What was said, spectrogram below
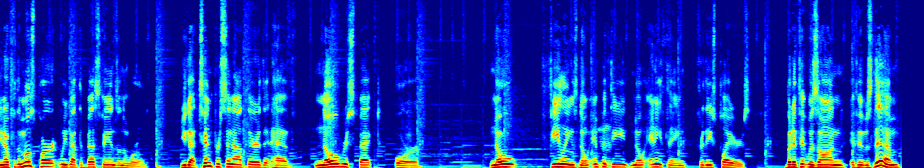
you know, for the most part, we've got the best fans in the world. You got 10% out there that have no respect or no feelings, no mm-hmm. empathy, no anything for these players. But if it was on, if it was them,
